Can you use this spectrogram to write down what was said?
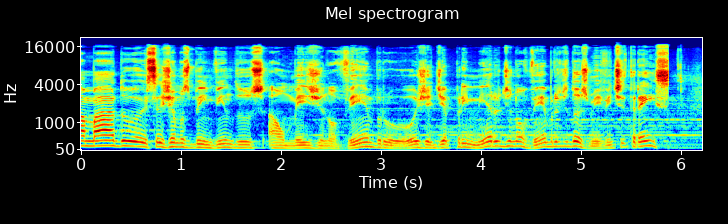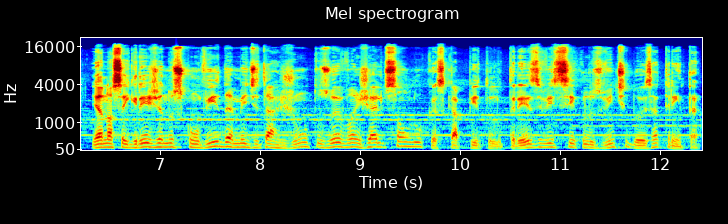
amados, sejamos bem-vindos ao mês de novembro. Hoje é dia 1 de novembro de 2023 e a nossa igreja nos convida a meditar juntos o Evangelho de São Lucas, capítulo 13, versículos 22 a 30.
